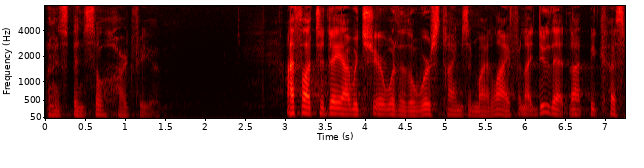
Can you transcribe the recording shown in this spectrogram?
when it's been so hard for you? I thought today I would share one of the worst times in my life, and I do that not because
